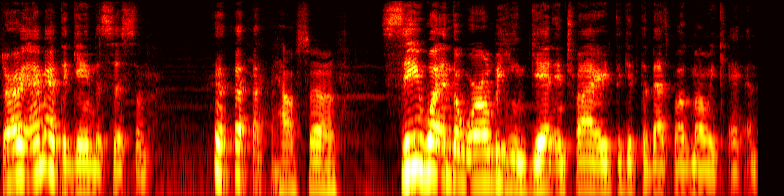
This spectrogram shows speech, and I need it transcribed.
Sorry, I'm gonna have to game the system. How so? See what in the world we can get and try to get the best Pokemon we can.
